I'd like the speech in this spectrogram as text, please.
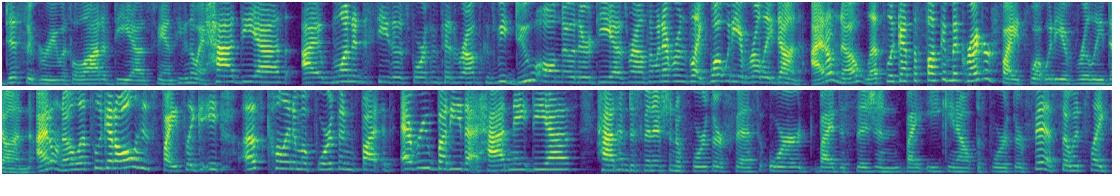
disagree with a lot of Diaz fans. Even though I had Diaz, I wanted to see those fourth and fifth rounds because we do all know they're Diaz rounds. And when everyone's like, what would he have really done? I don't know. Let's look at the fucking McGregor fights. What would he have really done? I don't know. Let's look at all his fights. Like us calling him a fourth and five everybody that had Nate Diaz had him to finish in a fourth or fifth or by decision by eking out the fourth or fifth. So it's like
